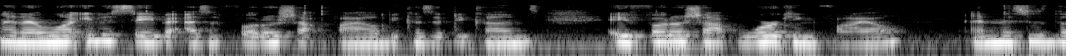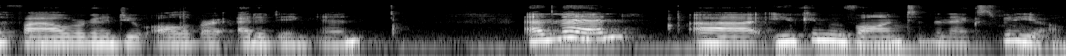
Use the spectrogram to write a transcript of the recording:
And I want you to save it as a Photoshop file because it becomes a Photoshop working file. And this is the file we're going to do all of our editing in. And then uh, you can move on to the next video.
